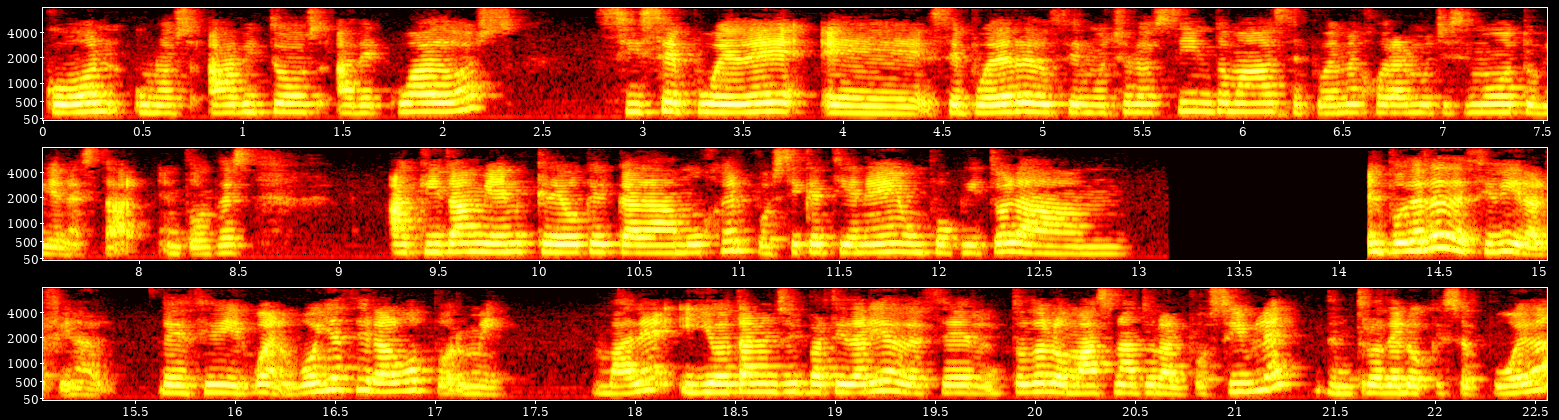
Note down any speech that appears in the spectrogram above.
con unos hábitos adecuados sí se puede, eh, se puede reducir mucho los síntomas, se puede mejorar muchísimo tu bienestar. Entonces, aquí también creo que cada mujer pues sí que tiene un poquito la, el poder de decidir al final, de decidir, bueno, voy a hacer algo por mí, ¿vale? Y yo también soy partidaria de hacer todo lo más natural posible dentro de lo que se pueda.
